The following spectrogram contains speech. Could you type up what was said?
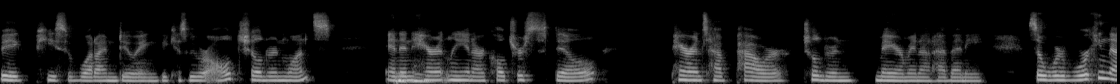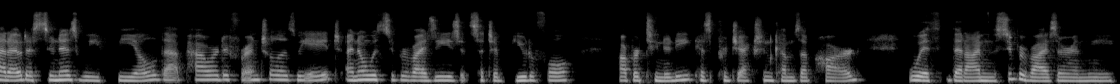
big piece of what I'm doing because we were all children once. And mm-hmm. inherently in our culture, still, parents have power, children may or may not have any. So we're working that out as soon as we feel that power differential as we age. I know with supervisees, it's such a beautiful opportunity because projection comes up hard with that I'm the supervisor and the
